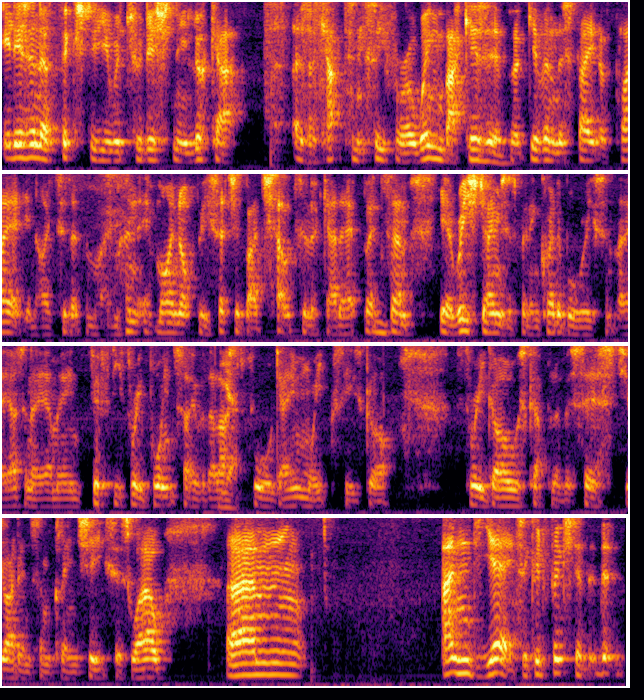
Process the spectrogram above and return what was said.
it isn't a fixture you would traditionally look at as a captaincy for a wing back, is it? But given the state of play at United at the moment, it might not be such a bad shout to look at it. But um, yeah, Reece James has been incredible recently, hasn't he? I mean, 53 points over the last Yeah. four game weeks. He's got three goals, couple of assists. You add in some clean sheets as well. Um, and yeah, it's a good fixture. The, the,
